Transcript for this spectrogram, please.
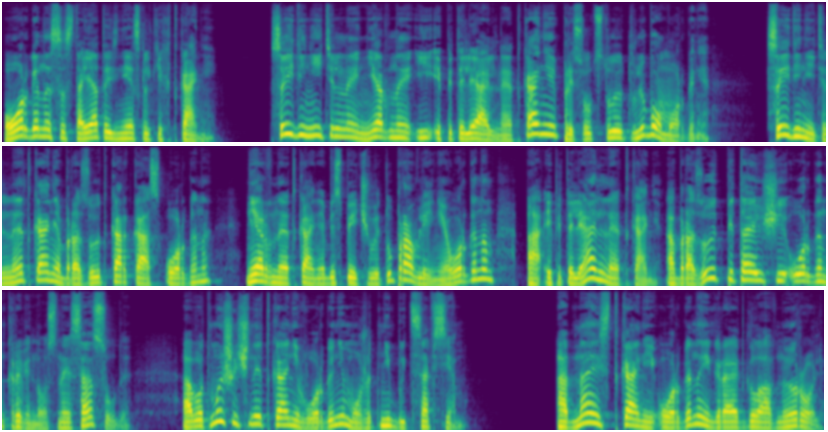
Органы состоят из нескольких тканей. Соединительные, нервные и эпителиальные ткани присутствуют в любом органе. Соединительная ткань образует каркас органа, нервная ткань обеспечивает управление органом, а эпителиальная ткань образует питающий орган кровеносные сосуды. А вот мышечной ткани в органе может не быть совсем. Одна из тканей органа играет главную роль.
